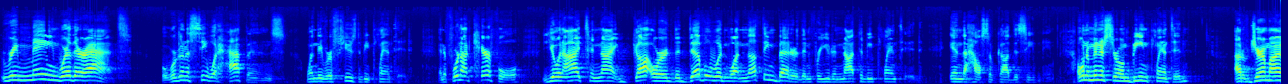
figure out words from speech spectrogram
remain where they're at. But we're going to see what happens when they refuse to be planted. And if we're not careful, you and I tonight, God or the devil wouldn't want nothing better than for you to not to be planted in the house of God this evening. I want to minister on being planted out of Jeremiah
